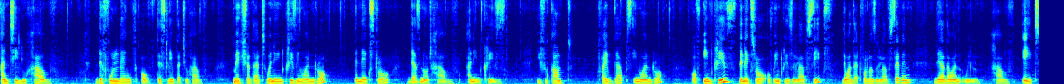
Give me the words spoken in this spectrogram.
until you have the full length of the sleeve that you have make sure that when you increase in one row the next row does not have an increase. If you count five gaps in one row of increase the next row of increase will have six the one that follows will have seven the other one will have eight.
